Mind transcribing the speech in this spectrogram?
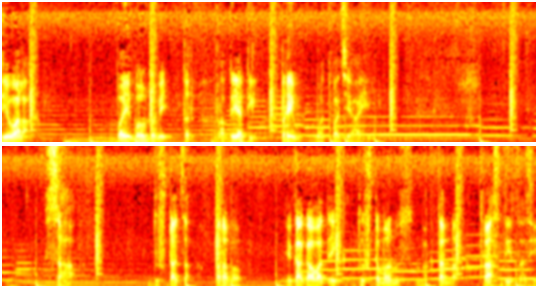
देवाला वैभव नव्हे तर हृदयातील प्रेम महत्त्वाचे आहे. सहा दुष्टाचा पराभव. एका गावात एक दुष्ट माणूस भक्तांना त्रास देत असे.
